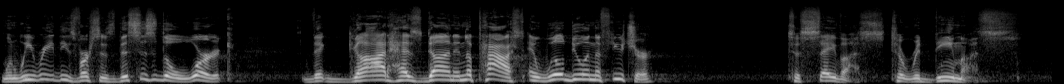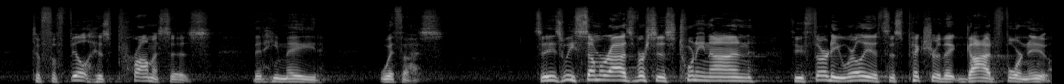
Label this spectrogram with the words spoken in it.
when we read these verses, this is the work that God has done in the past and will do in the future to save us, to redeem us, to fulfill his promises that he made with us. So, as we summarize verses 29 through 30, really it's this picture that God foreknew.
